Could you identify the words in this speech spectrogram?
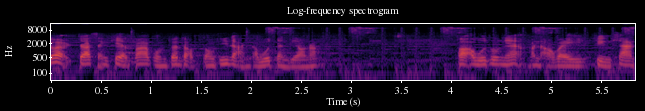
ก็จะสังเกตว่าผมจะดรอปตรงที่ด่านอาวุธอย่างเดียวนะ เพราะอาวุธพวกนี้มันเอาไปฟิวชั่น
